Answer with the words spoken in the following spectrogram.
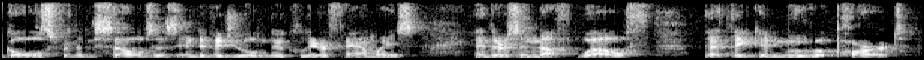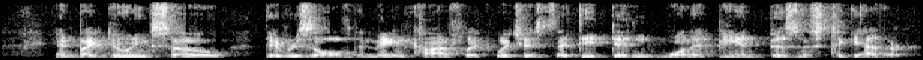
goals for themselves as individual nuclear families, and there's enough wealth that they can move apart. And by doing so, they resolve the main conflict, which is that they didn't want to be in business together.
